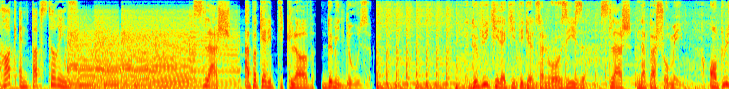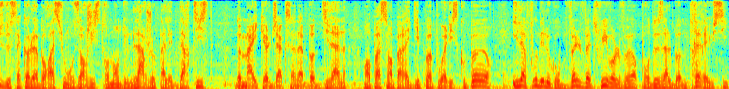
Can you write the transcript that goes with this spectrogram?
Rock and Pop Stories. Slash Apocalyptic Love 2012. Depuis qu'il a quitté Guns N' Roses, Slash n'a pas chômé. En plus de sa collaboration aux enregistrements d'une large palette d'artistes, de Michael Jackson à Bob Dylan, en passant par Iggy Pop ou Alice Cooper, il a fondé le groupe Velvet Revolver pour deux albums très réussis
